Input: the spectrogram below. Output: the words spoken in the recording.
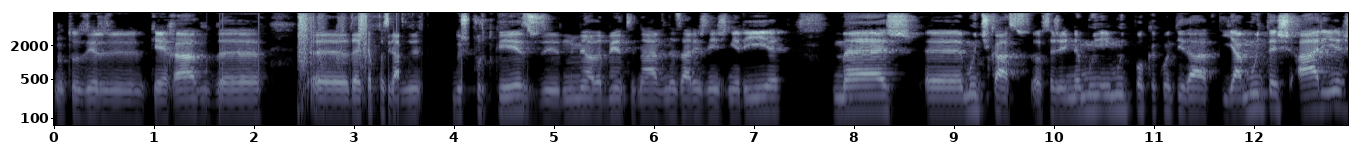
não estou a dizer que é errado, da, uh, da capacidade dos portugueses, nomeadamente nas áreas de engenharia, mas uh, muito escasso, ou seja, ainda em muito pouca quantidade. E há muitas áreas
